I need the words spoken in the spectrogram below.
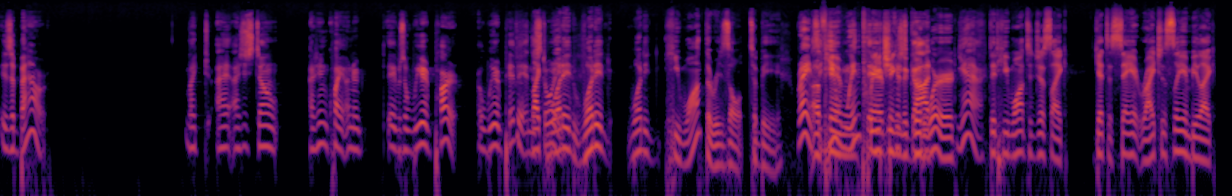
is about. Like I, I just don't I didn't quite under it was a weird part, a weird pivot in the like story. what did what did what did he want the result to be right, of like him went there preaching the God, good word? Yeah. Did he want to just like get to say it righteously and be like,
